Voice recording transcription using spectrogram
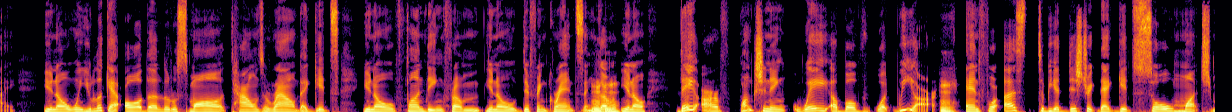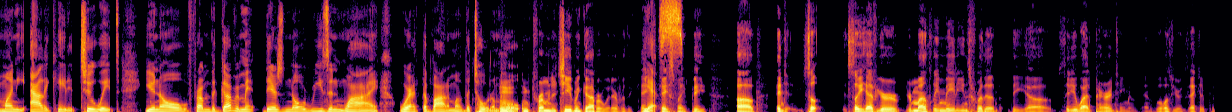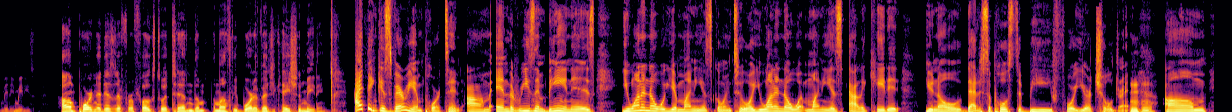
You know, when you look at all the little small towns around that gets, you know, funding from, you know, different grants and, gov- mm-hmm. you know, they are functioning way above what we are. And for us to be a district that gets so much money allocated to it, you know, from the government, there's no reason why we're at the bottom of the totem pole. Mm, from an achievement gap or whatever the case, Yes. case might be. Uh, and so, so you have your, your monthly meetings for the the uh, citywide parent team, and- as well as your executive committee meetings. How important it is it for folks to attend the, the monthly board of education meeting? I think it's very important. Um, and the reason being is you want to know where your money is going to, or you want to know what money is allocated, you know, that is supposed to be for your children. Um,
